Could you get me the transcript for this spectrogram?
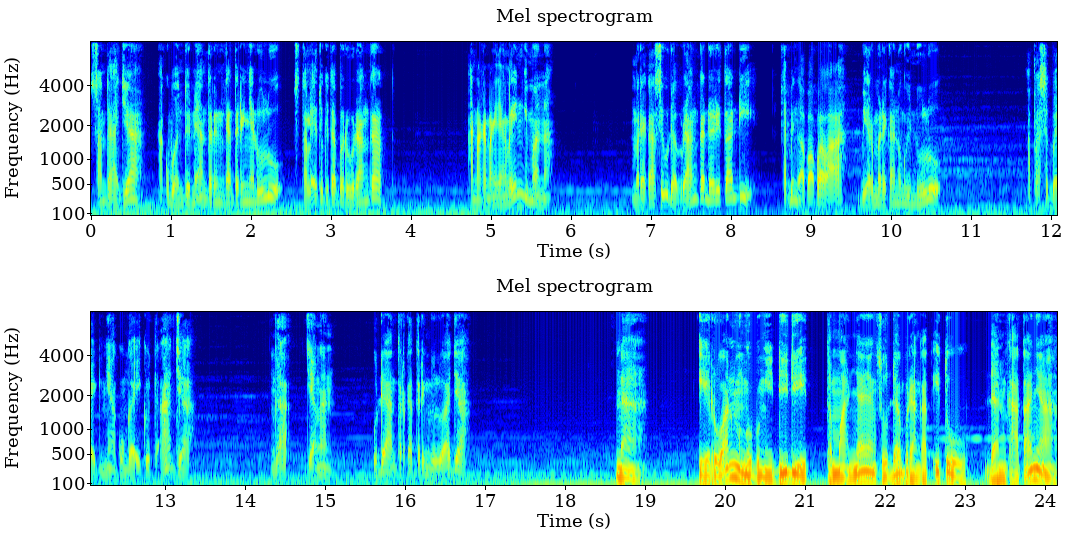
Santai aja, aku bantuin anterin cateringnya dulu. Setelah itu kita baru berangkat. Anak-anak yang lain gimana? Mereka sih udah berangkat dari tadi, tapi nggak apa-apa lah, biar mereka nungguin dulu. Apa sebaiknya aku nggak ikut aja? Nggak, jangan. Udah antar catering dulu aja. Nah, Irwan menghubungi Didit, temannya yang sudah berangkat itu. Dan katanya,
